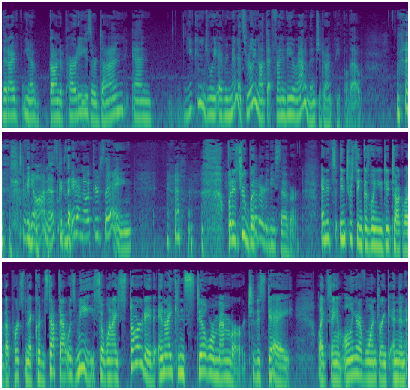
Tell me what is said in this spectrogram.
that I've, you know, gone to parties or done and you can enjoy every minute. It's really not that fun to be around a bunch of drunk people, though. to be honest, because they don't know what they're saying. but it's true. But better to be sober. And it's interesting because when you did talk about that person that couldn't stop, that was me. So when I started, and I can still remember to this day, like saying I'm only gonna have one drink, and then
